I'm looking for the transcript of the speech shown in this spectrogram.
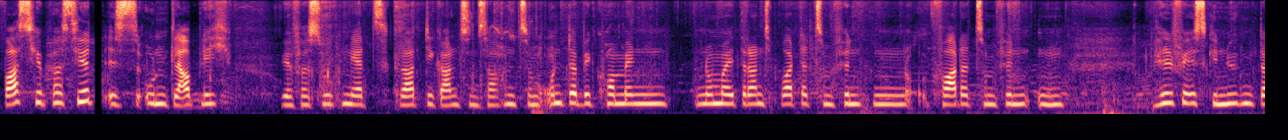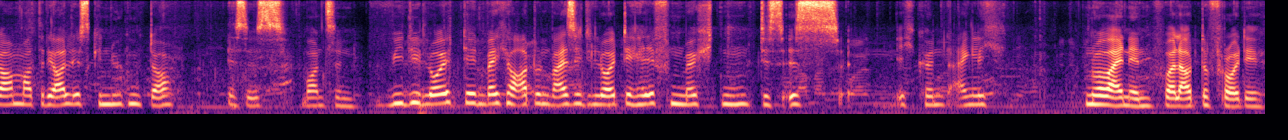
Was hier passiert, ist unglaublich. Wir versuchen jetzt gerade die ganzen Sachen zum Unterbekommen, nochmal Transporter zum Finden, Fahrer zum Finden. Hilfe ist genügend da, Material ist genügend da. Es ist Wahnsinn. Wie die Leute, in welcher Art und Weise die Leute helfen möchten, das ist, ich könnte eigentlich nur weinen vor lauter Freude.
